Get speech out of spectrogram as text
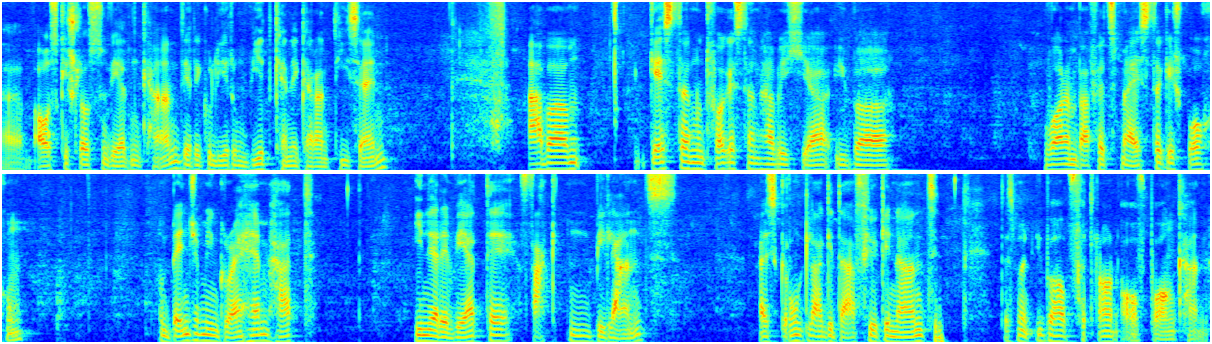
äh, ausgeschlossen werden kann. Die Regulierung wird keine Garantie sein. Aber gestern und vorgestern habe ich ja über Warren Buffetts Meister gesprochen und Benjamin Graham hat innere Werte, Fakten, Bilanz als Grundlage dafür genannt, dass man überhaupt Vertrauen aufbauen kann.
